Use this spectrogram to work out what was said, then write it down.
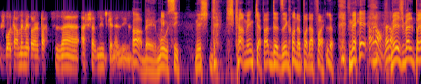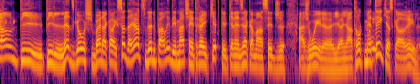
je vais quand même être un partisan acharné du Canadien. Ah ben moi aussi mais je, suis quand même capable de dire qu'on n'a pas d'affaires là. Mais, ah mais je vais le prendre, puis, puis let's go, je suis bien d'accord avec ça. D'ailleurs, tu voulais nous parler des matchs intra-équipe que le Canadien a commencé à jouer. Là. Il, y a, entre autres Mété qui a scoré. Là.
